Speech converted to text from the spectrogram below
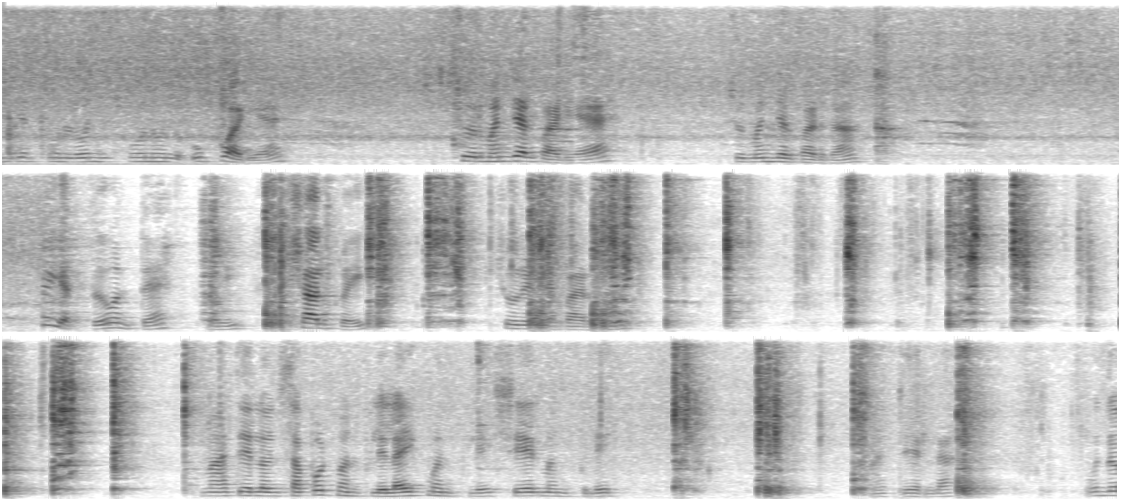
ಎರಡು ಸ್ಪೂನ್, ಒಂದು ಸ್ಪೂನ್, ಒಂದು ಉಪ್ಪು ಹಾಡಿಯ ಚೂರು ಮಂಜಲ್ ಪಾಡಿಯೆ ಚೂರು ಮಂಜಲ್ ಪಾಡ್ಗ. ಫ್ರೈ ಎತ್ತು ಒಂತೆ. ಫ್ರೈ ಶಾಲು ಫ್ರೈ ಚೂರು ಎಣ್ಣೆ ಮತ್ತೆ ಎಲ್ಲ ಒಂದು ಸಪೋರ್ಟ್ ಮನ್ಪ್ಲೆ ಲೈಕ್ ಮನ್ಪ್ಲೆ ಶೇರ್ ಮನ್ಪ್ಲೆ. ಮತ್ತೆ ಎಲ್ಲ ಒಂದು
